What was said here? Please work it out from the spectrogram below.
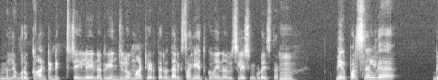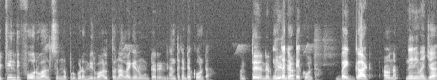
మిమ్మల్ని ఎవరు కాంట్రడిక్ట్ చేయలేని రేంజ్లో మాట్లాడతారు. దానికి సహేతుకమైన విశ్లేషణ కూడా ఇస్తారు. మీరు పర్సనల్గా బిట్వీన్ ది ఫోర్ వాల్స్ ఉన్నప్పుడు కూడా మీరు వాళ్ళతో అలాగే ఉంటారండి. అంతకంటే ఎక్కువ ఉంటా. అంతే ఇంతకంటే ఎక్కువ ఉంటా. By God. అవునా? నేను ఈ మధ్య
